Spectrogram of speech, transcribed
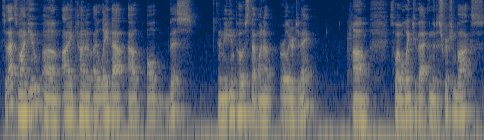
So that's my view. Um, I kind of I laid that out all this in a Medium post that went up earlier today. Um, so I will link to that in the description box.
